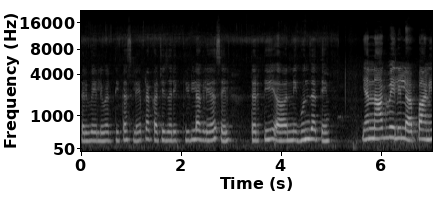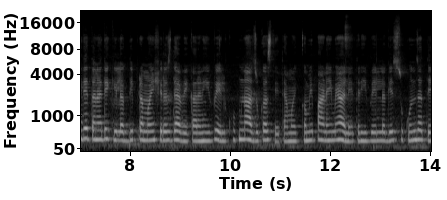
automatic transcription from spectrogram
तर वेलीवरती कसल्याही प्रकारची जरी कीड लागली असेल तर ती निघून जाते. या नागवेलीला पाणी देताना देखील अगदी प्रमाणशीरच द्यावे कारण ही वेल खूप नाजूक असते. त्यामुळे कमी पाणी मिळाले तर ही वेल लगेच सुकून जाते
